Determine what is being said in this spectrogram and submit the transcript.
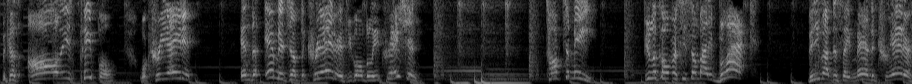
because all these people were created in the image of the creator if you're to believe creation. Talk to me. If you look over and see somebody black, then you got to say, man, the creator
